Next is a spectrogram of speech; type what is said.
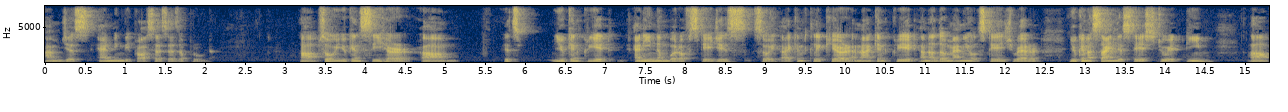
I'm just ending the process as approved. Uh, so you can see here, um, it's you can create any number of stages. So I can click here and I can create another manual stage where you can assign the stage to a team, uh,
